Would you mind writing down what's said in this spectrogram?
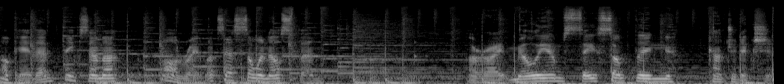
Okay then, thanks Emma. Alright, let's ask someone else then. Alright, Millium, say something contradiction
